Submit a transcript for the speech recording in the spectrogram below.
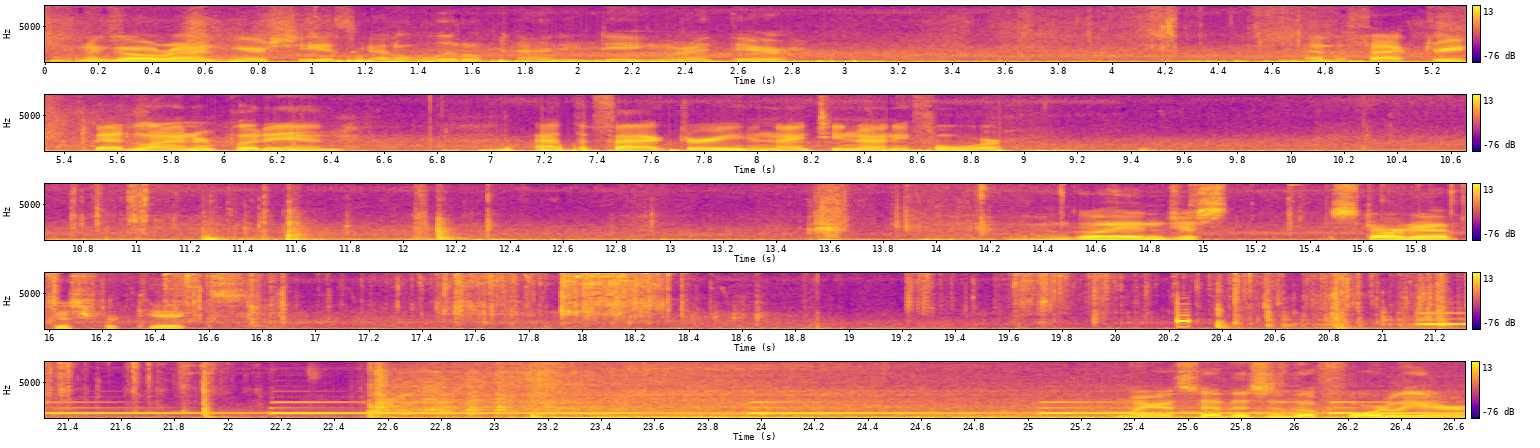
I'm gonna go around here. See, it's got a little tiny ding right there. Had the factory bed liner put in at the factory in 1994. I'll go ahead and just start up just for kicks. Like I said, this is the 4 liter.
